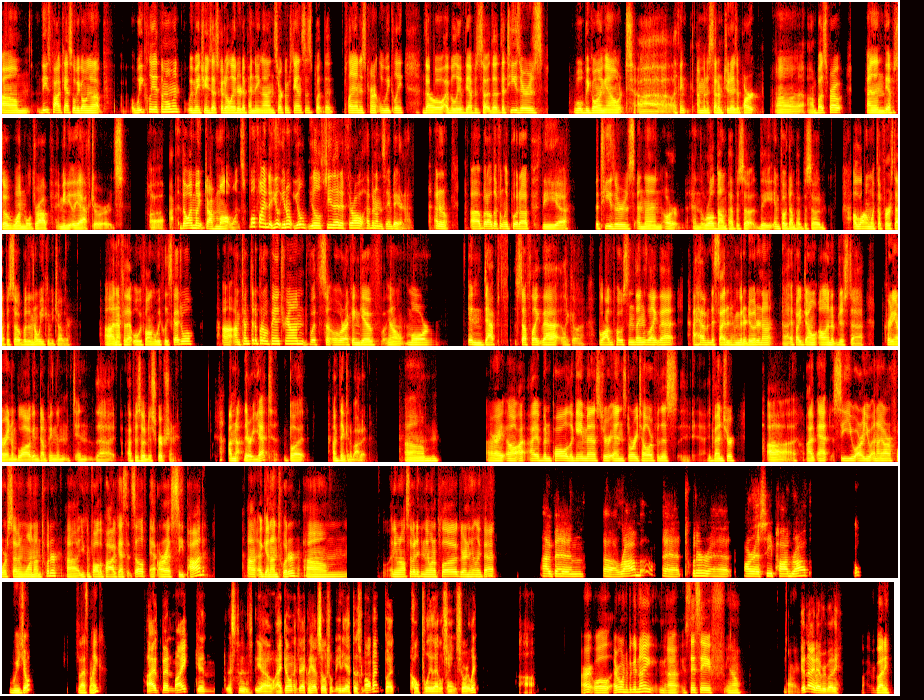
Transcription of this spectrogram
um, these podcasts will be going up weekly at the moment. We may change that schedule later depending on circumstances, but the plan is currently weekly. Though I believe the episode, the the teasers will be going out. Uh, I think I'm going to set them two days apart uh, on Buzzsprout, and then the episode one will drop immediately afterwards. Uh, though I might drop them all at once. We'll find it. You'll you know you'll you'll see that if they're all happening on the same day or not. I don't know. Uh, but I'll definitely put up the uh, the teasers and then or and the world dump episode, the info dump episode, along with the first episode within a week of each other. Uh, and after that, we'll be following a weekly schedule. Uh, I'm tempted to put up a Patreon with some where I can give you know more in depth stuff like that, like uh, blog posts and things like that. I haven't decided if I'm going to do it or not. Uh, if I don't, I'll end up just uh, creating a random blog and dumping them in the episode description. I'm not there yet, but I'm thinking about it. Um, all right. Oh, I, I have been Paul, the game master and storyteller for this adventure. Uh, I'm at C U R U N I R 471 on Twitter. Uh, you can follow the podcast itself at RSC Pod. Uh, again on Twitter. Um, anyone else have anything they want to plug or anything like that? I've been uh, Rob at Twitter at RSC Pod Rob. Rijo? Last Mike? I've been Mike, and this is, you know, I don't exactly have social media at this moment, but hopefully that'll change shortly. Uh, All right. Well, everyone have a good night. Uh, stay safe. You know. All right. good night, everybody. Bye, everybody.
